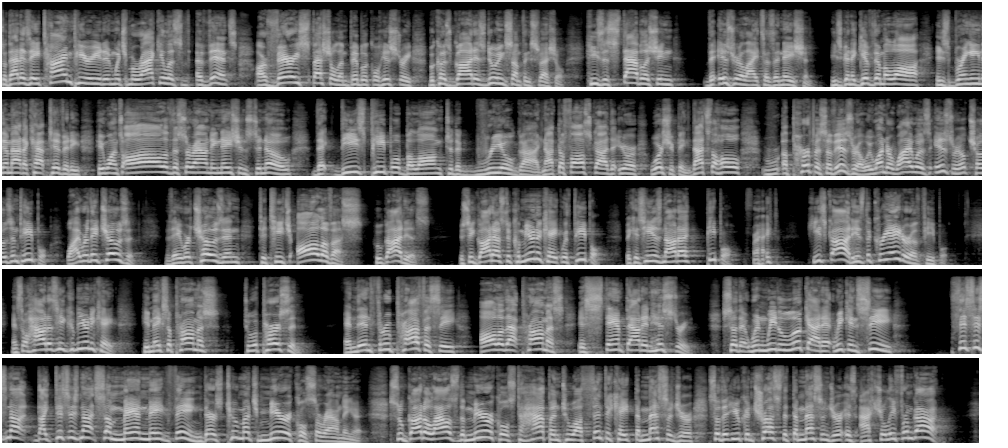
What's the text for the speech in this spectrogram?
So, that is a time period in which miraculous events are very special in biblical history because God is doing something special. He's establishing the Israelites as a nation. He's going to give them a law. He's bringing them out of captivity. He wants all of the surrounding nations to know that these people belong to the real God, not the false God that you're worshiping. That's the whole purpose of Israel. We wonder why was Israel chosen people? Why were they chosen? They were chosen to teach all of us who God is. You see, God has to communicate with people because he is not a people, right? He's God, He's the creator of people. And so, how does He communicate? He makes a promise to a person. And then through prophecy, all of that promise is stamped out in history so that when we look at it, we can see this is not like this is not some man-made thing. There's too much miracle surrounding it. So god allows the miracles to happen to authenticate the messenger so that you can trust that the messenger is actually from god.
